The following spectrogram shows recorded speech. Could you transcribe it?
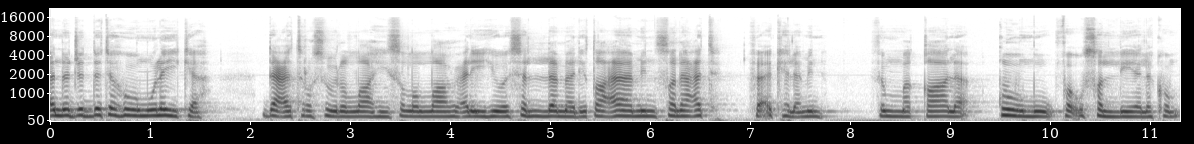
أن جدته مليكة دعت رسول الله صلى الله عليه وسلم لطعام صنعته فأكل منه ثم قال قوموا فأصلي لكم.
